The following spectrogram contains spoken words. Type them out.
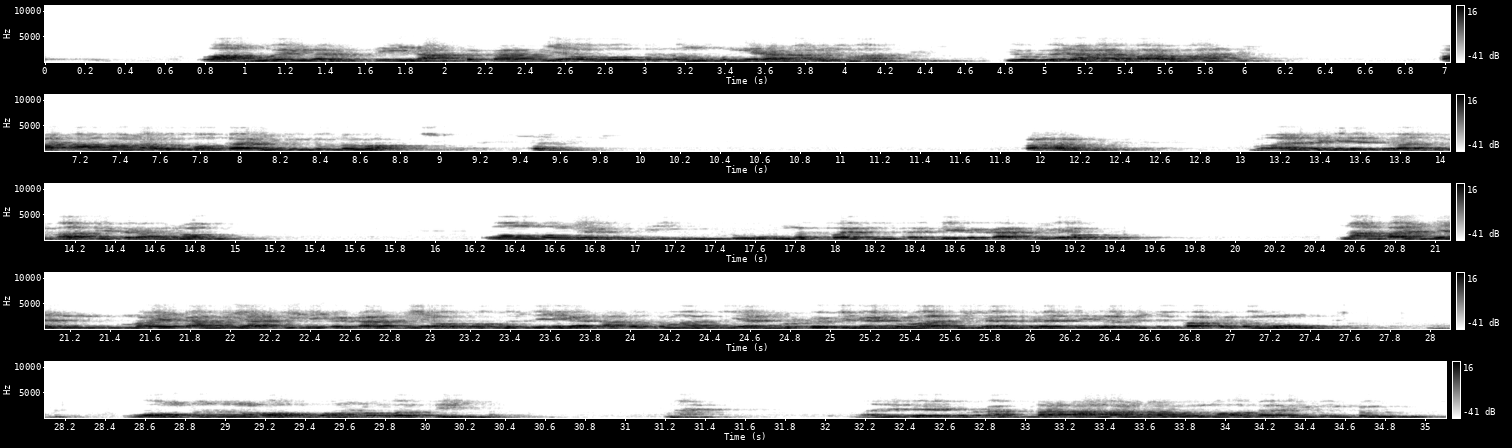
Lan gue ngerti nak kekasih Allah ketemu pangeran alis mati. Yo gue nang apa mati. Pataman lalu mau tak ikut untuk nopo. Paham? Malah dengan surat Jumat diterangno wong-wong Yahudi itu ngeklaim sebagai kekasih Allah. Nak panjang mereka meyakini kekasih Allah, mestinya nggak takut kematian. Mereka dengan kematian berarti lebih cepat ketemu. Wong seneng Allah kok wedi. Nanti dari Quran, pertama nawul mau dari tungtung.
